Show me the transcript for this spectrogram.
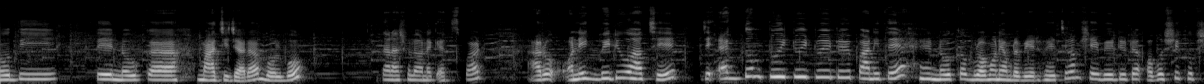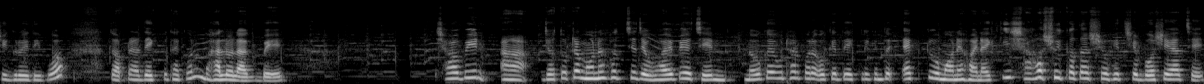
নদীতে নৌকা মাঝি যারা বলব, তারা আসলে অনেক এক্সপার্ট আরও অনেক ভিডিও আছে যে একদম টুই টুই টুই টুই পানিতে নৌকা ভ্রমণে আমরা বের হয়েছিলাম। সেই ভিডিওটা অবশ্যই খুব শীঘ্রই দিব। তো আপনারা দেখতে থাকুন, ভালো লাগবে। স্বাভাবিক যতটা মনে হচ্ছে যে ভয় পেয়েছেন নৌকায় ওঠার পরে ওকে দেখলে কিন্তু একটুও মনে হয় না। কি সাহসিকতার সহিত সে বসে আছে,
